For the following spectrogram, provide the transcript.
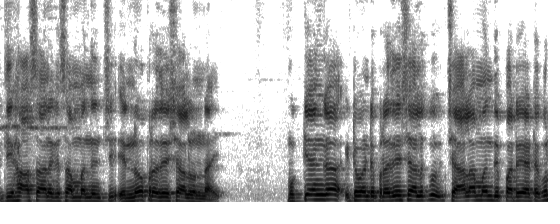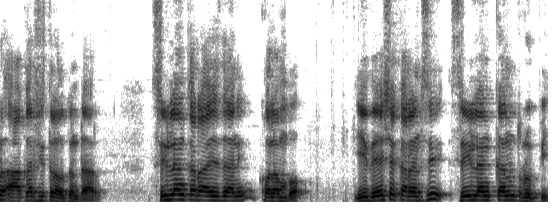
ఇతిహాసానికి సంబంధించి ఎన్నో ప్రదేశాలు ఉన్నాయి ముఖ్యంగా ఇటువంటి ప్రదేశాలకు చాలామంది పర్యాటకులు ఆకర్షితులవుతుంటారు. శ్రీలంక రాజధాని కొలంబో. ఈ దేశ కరెన్సీ శ్రీలంకన్ రూపీ.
